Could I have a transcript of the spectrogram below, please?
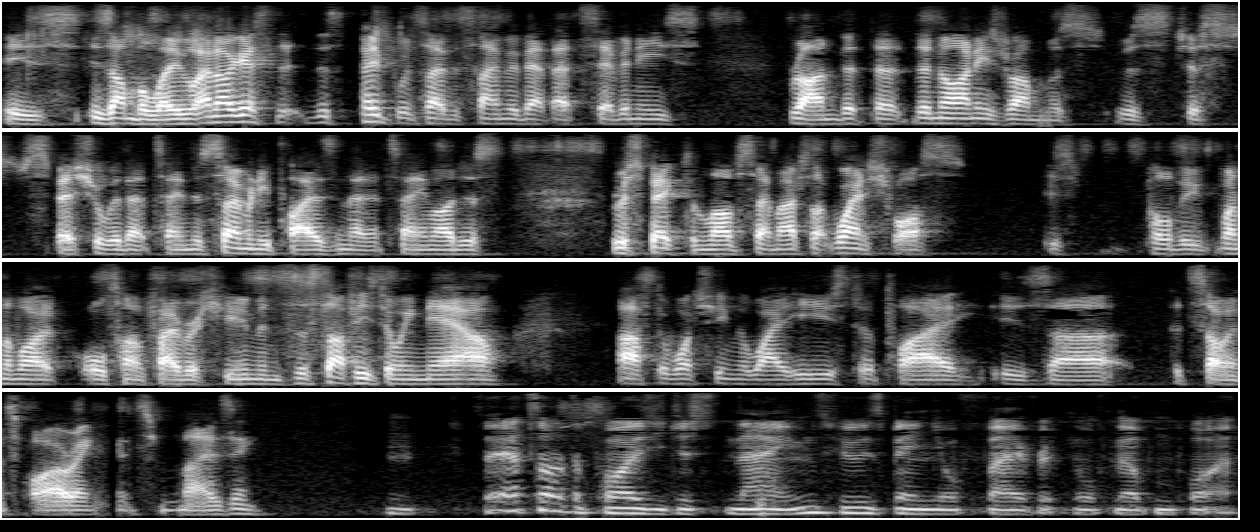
is is unbelievable. And I guess this, people would say the same about that 70s run, but the, the 90s run was was just special with that team. There's so many players in that team I just respect and love so much. Like Wayne Schwass is probably one of my all-time favourite humans. The stuff he's doing now, after watching the way he used to play, is uh, it's so inspiring. It's amazing. So outside the players you just named, who has been your favourite North Melbourne player?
